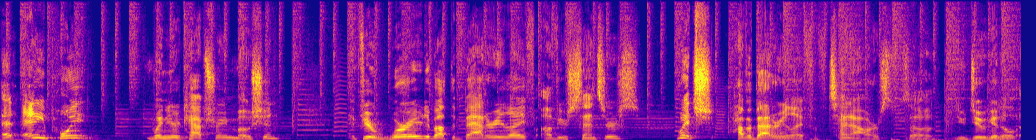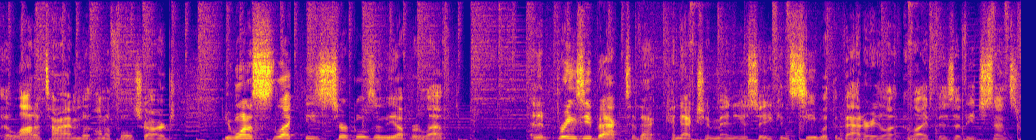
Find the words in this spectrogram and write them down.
At any point when you're capturing motion, If you're worried about the battery life of your sensors, which have a battery life of 10 hours, so you do get a, a lot of time on a full charge, you wanna select these circles in the upper left, and it brings you back to that connection menu so you can see what the battery life is of each sensor.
